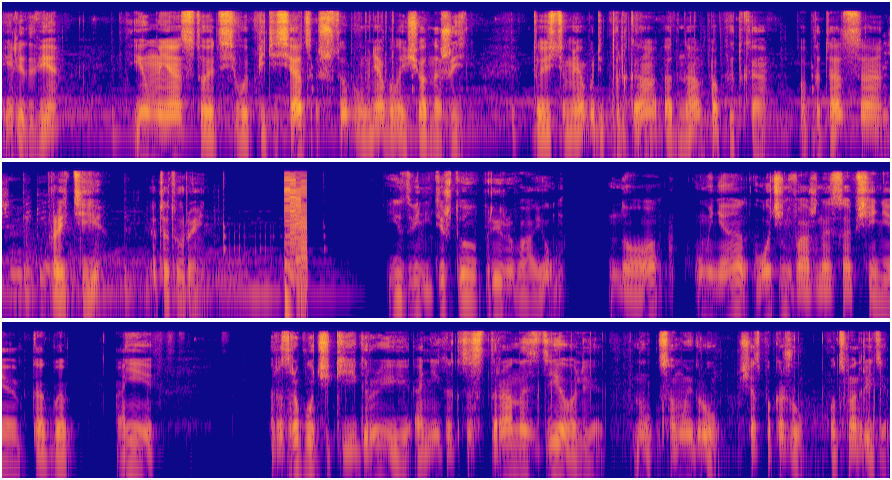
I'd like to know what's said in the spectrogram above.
или 2. И у меня стоит всего 50, чтобы у меня была еще одна жизнь. То есть у меня будет только одна попытка попытаться пройти этот уровень. Извините, что прерываю, но у меня очень важное сообщение. Как бы они, разработчики игры, они как-то странно сделали, ну, саму игру. Сейчас покажу. Вот смотрите.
